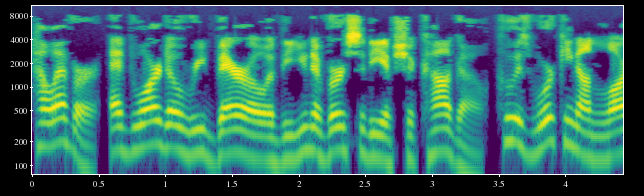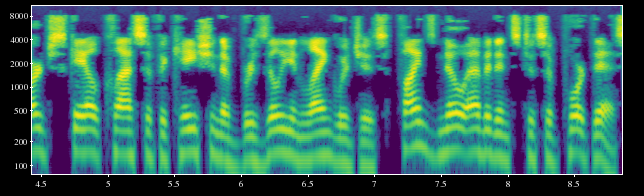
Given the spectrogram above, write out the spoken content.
However, Eduardo Ribeiro of the University of Chicago, who is working on large-scale classification of Brazilian languages, finds no evidence to support this,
